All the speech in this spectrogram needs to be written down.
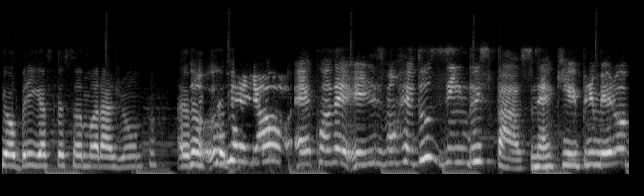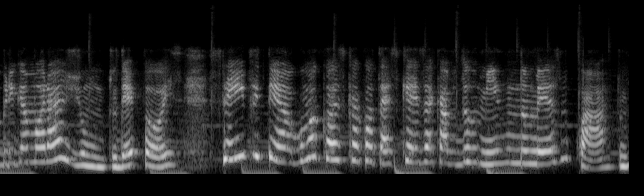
Que obriga as pessoas a morar junto. Eu Não, o melhor é quando eles vão reduzindo o espaço, né? Que primeiro obriga a morar junto, depois sempre tem alguma coisa que acontece que eles acabam dormindo no mesmo quarto,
